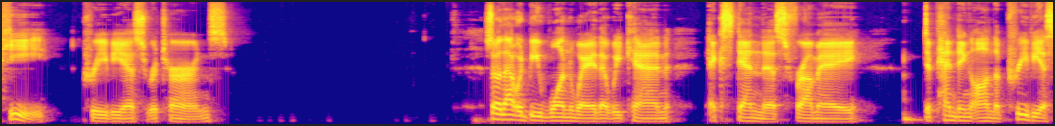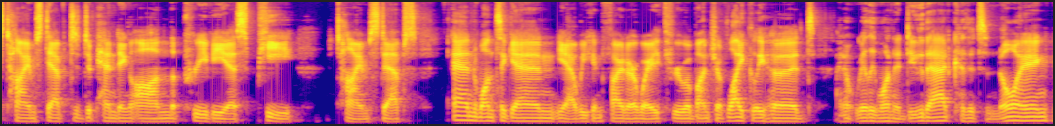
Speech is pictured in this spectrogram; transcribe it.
p previous returns so that would be one way that we can extend this from a depending on the previous time step to depending on the previous p time steps. And once again, yeah, we can fight our way through a bunch of likelihoods. I don't really want to do that because it's annoying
